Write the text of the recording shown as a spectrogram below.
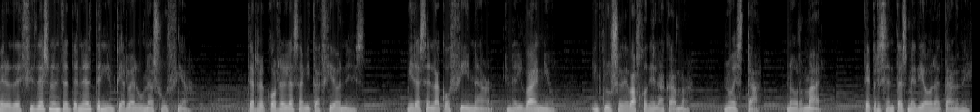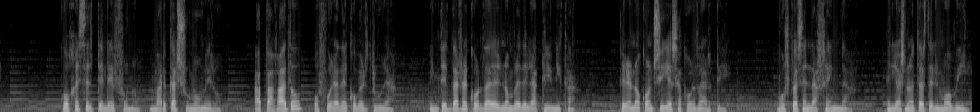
pero decides no entretenerte en limpiar la luna sucia. Te recorres las habitaciones, miras en la cocina, en el baño, incluso debajo de la cama. No está, normal. Te presentas media hora tarde. Coges el teléfono, marcas su número, apagado o fuera de cobertura. Intentas recordar el nombre de la clínica, pero no consigues acordarte. Buscas en la agenda, en las notas del móvil,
